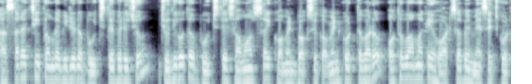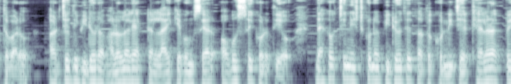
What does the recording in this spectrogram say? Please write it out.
আশা রাখছি তোমরা ভিডিওটা বুঝতে পেরেছ। যদি কোথাও বুঝতে সমস্যায় কমেন্ট বক্সে কমেন্ট করতে পারো, অথবা আমাকে হোয়াটসঅ্যাপে মেসেজ করতে পারো। আর যদি ভিডিওটা ভালো লাগে, একটা লাইক এবং শেয়ার অবশ্যই করে দিও। দেখা হচ্ছে নেক্সট কোনো ভিডিওতে, ততক্ষণ নিজের খেয়াল রাখবে।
